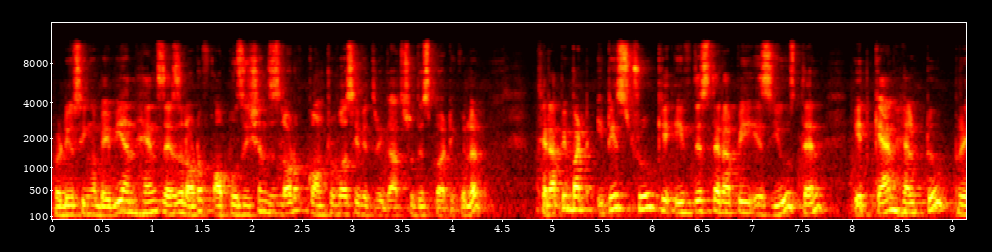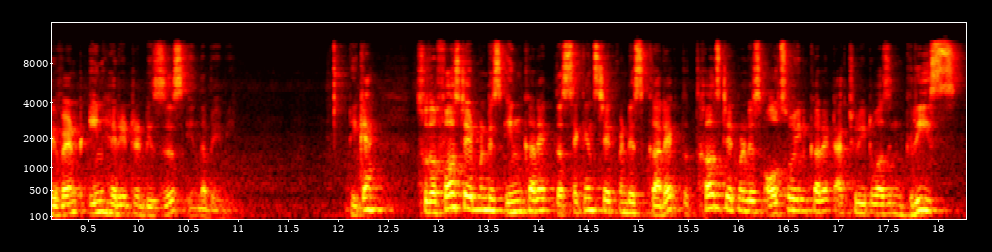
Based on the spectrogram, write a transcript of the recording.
producing a baby and hence there's a lot of opposition there's a lot of controversy with regards to this particular therapy but it is true if this therapy is used then it can help to prevent inherited disease in the baby. okay so the first statement is incorrect the second statement is correct the third statement is also incorrect. Actually it was in Greece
